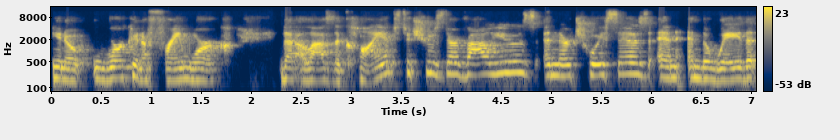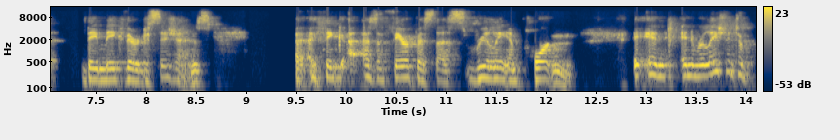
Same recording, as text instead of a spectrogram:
you know, work in a framework that allows the client to choose their values and their choices and, and the way that they make their decisions. I think as a therapist, that's really important. In, in relation to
